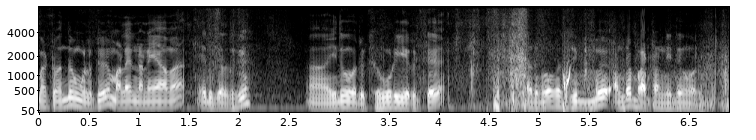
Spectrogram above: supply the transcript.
பட் வந்து உங்களுக்கு மழை நனையாமல் இருக்கிறதுக்கு இதுவும் இருக்குது உரி இருக்குது அது போக ஜிப்பு அண்டு பட்டன் இதுவும் இருக்குது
